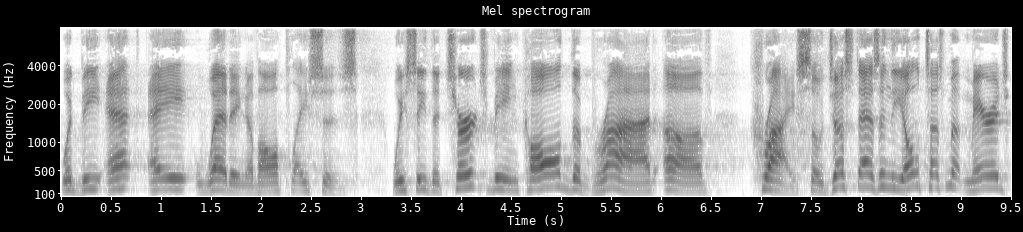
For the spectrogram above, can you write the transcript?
would be at a wedding of all places. We see the church being called the bride of Christ. So, just as in the Old Testament, marriage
